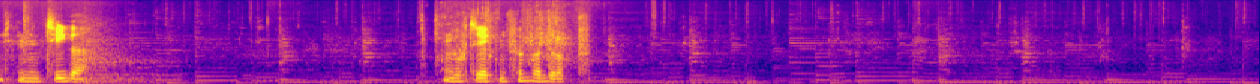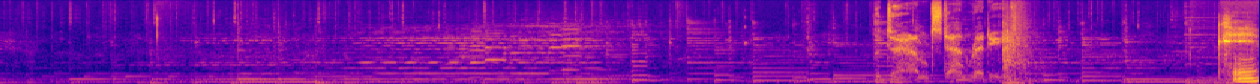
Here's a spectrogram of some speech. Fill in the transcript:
Ich nehme den Tiger. Und such direkt einen Fünfer Drop. The damned stand ready. Okay.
